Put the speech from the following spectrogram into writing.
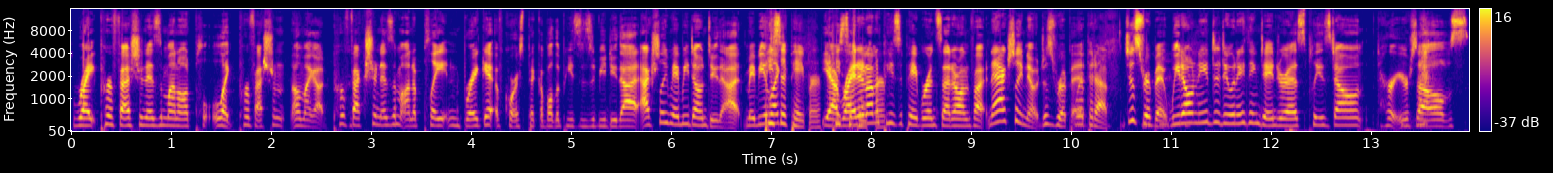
write perfectionism on a pl- like profession oh my god perfectionism on a plate and break it. Of course pick up all the pieces if you do that. Actually maybe don't do that. Maybe Piece like of paper. yeah Piece write it on a piece of paper and set it on fire. No, actually no just rip it. Rip it up. just rip it. We don't need to do anything dangerous. Please don't hurt yourselves.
